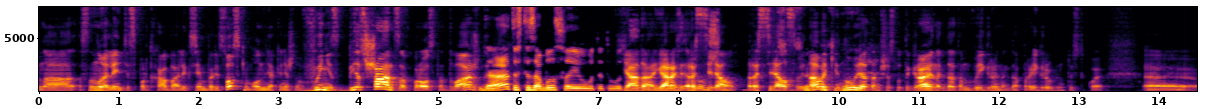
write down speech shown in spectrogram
на основной ленте Спортхаба Алексеем Борисовским, он меня, конечно, вынес без шансов просто дважды. Да, то есть ты забыл свою вот эту вот... Я, да, я растерял, растерял свои навыки, ну, я там сейчас вот играю, иногда там выиграю, иногда проигрываю, ну, то есть такое. Э,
